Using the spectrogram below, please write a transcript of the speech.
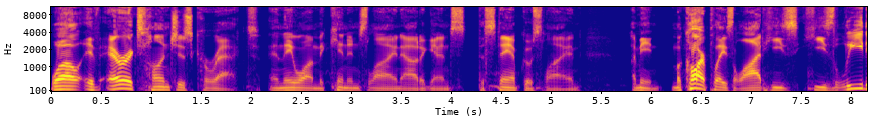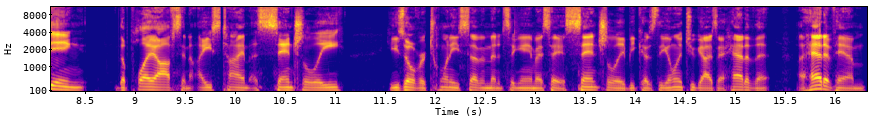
Well, if Eric's hunch is correct and they want MacKinnon's line out against the Stamkos line, I mean, Makar plays a lot. He's he's leading the playoffs in ice time essentially. He's over 27 minutes a game. I say essentially because the only two guys ahead of the ahead of him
